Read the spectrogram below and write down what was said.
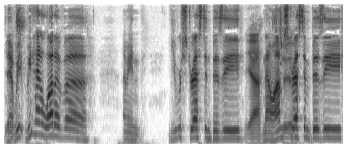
Yeah, we we had a lot of. Uh, I mean, you were stressed and busy. yeah. Now I'm true. stressed and busy.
